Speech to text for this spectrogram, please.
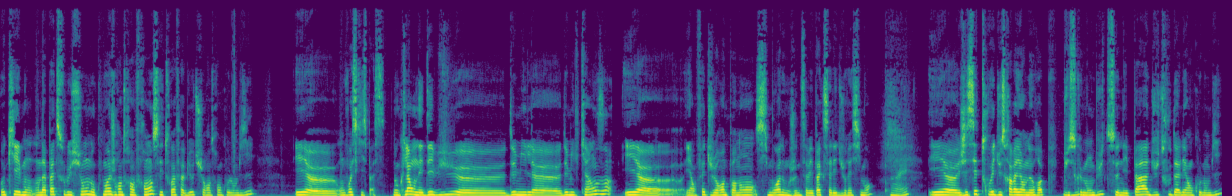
ok, bon, on n'a pas de solution. Donc moi, je rentre en France et toi, Fabio, tu rentres en Colombie et euh, on voit ce qui se passe. Donc là, on est début euh, 2000, 2015 euh, et, euh, et, en fait, je rentre pendant six mois, donc je ne savais pas que ça allait durer six mois. Ouais. Et j'essaie de trouver du travail en Europe, mhm. puisque mon but, ce n'est pas du tout d'aller en Colombie.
